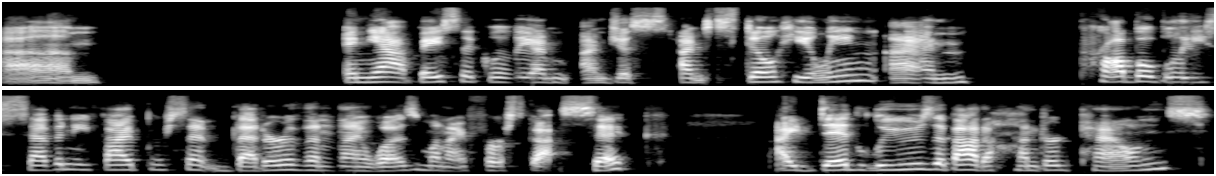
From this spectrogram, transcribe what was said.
um, and yeah basically i'm i'm just i'm still healing. I'm probably 75% better than i was when i first got sick i did lose about 100 pounds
